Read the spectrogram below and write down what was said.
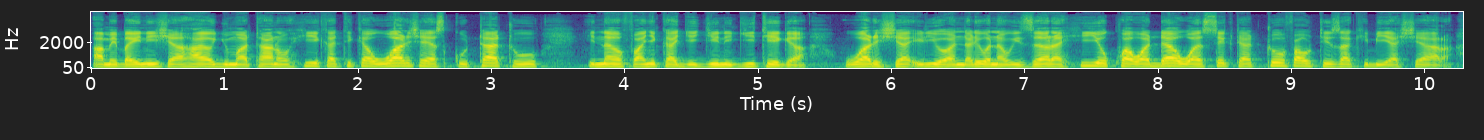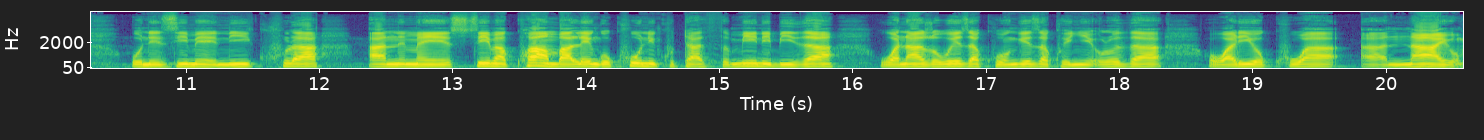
amebainisha hayo Jumatano hii katika warsha ya siku tatu inayofanyika jijini Gitega. Warsha iliyoandaliwa na wizara hiyo kwa wadau wa sekta tofauti za kibiashara. Onezime Nikula amesema kwamba lengo kuu ni kutathmini bidhaa wanazoweza kuongeza kwenye orodha waliokuwa uh, nayo.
